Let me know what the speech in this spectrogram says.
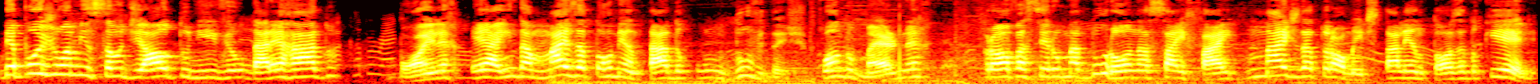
Depois de uma missão de alto nível dar errado, Boiler é ainda mais atormentado com dúvidas quando Mariner prova ser uma durona sci-fi mais naturalmente talentosa do que ele.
